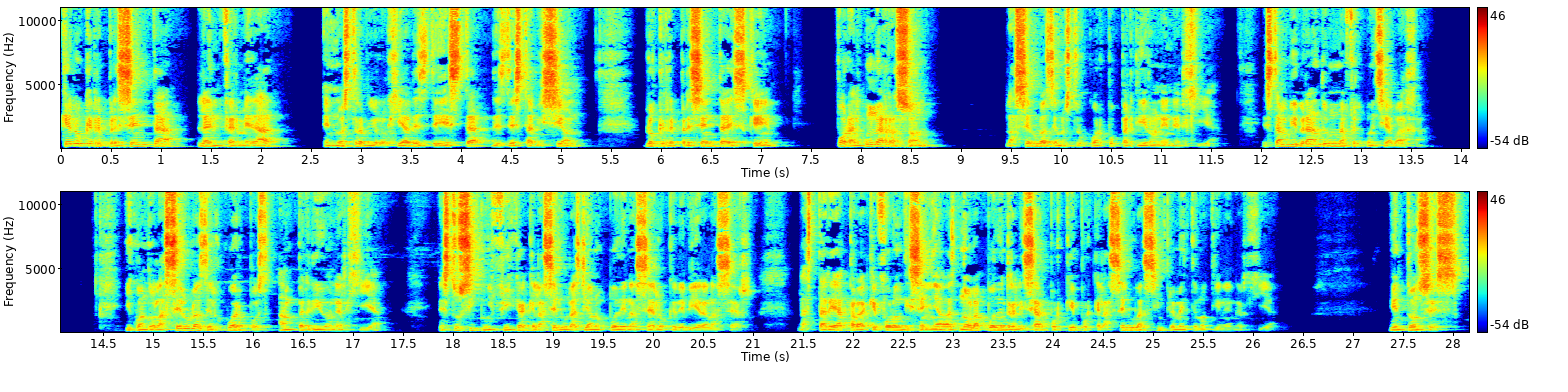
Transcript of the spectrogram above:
¿qué es lo que representa la enfermedad en nuestra biología desde esta, desde esta visión? Lo que representa es que, por alguna razón, las células de nuestro cuerpo perdieron energía. Están vibrando en una frecuencia baja. Y cuando las células del cuerpo han perdido energía, esto significa que las células ya no pueden hacer lo que debieran hacer. Las tareas para que fueron diseñadas no la pueden realizar. ¿Por qué? Porque las células simplemente no tienen energía. Y entonces,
